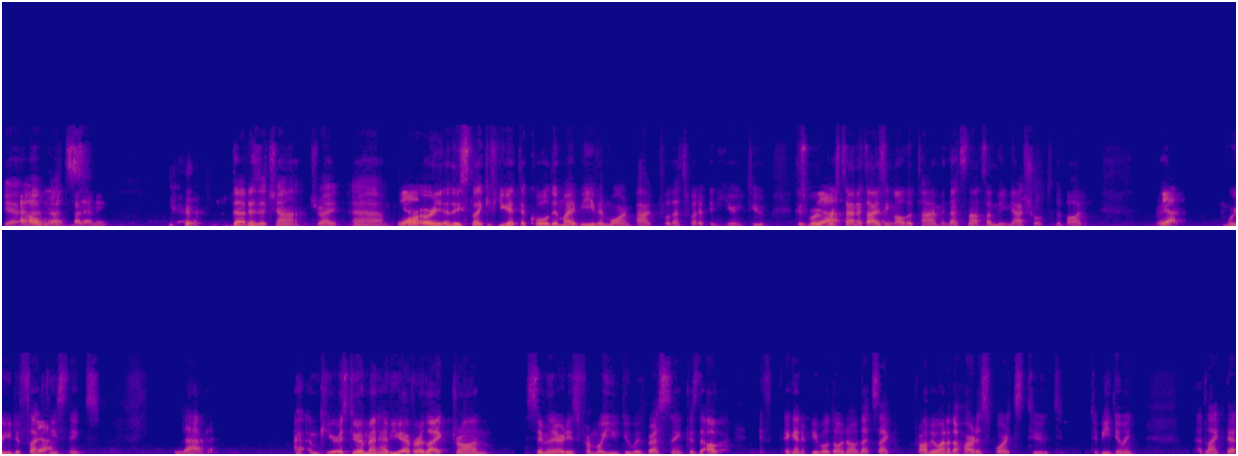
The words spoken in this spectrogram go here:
yeah, I hope not, but I mean, that is a challenge, right? Um, Yeah. or, or at least like if you get the cold, it might be even more impactful. That's what I've been hearing too, because we're, Yeah. we're sanitizing all the time, and that's not something natural to the body, right? Yeah. Where you deflect Yeah. these things. exactly. I- I'm curious too, man. Have you ever like drawn similarities from what you do with wrestling? Because if again, if people don't know, that's like probably one of the hardest sports to to, to be doing. Uh, Like the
